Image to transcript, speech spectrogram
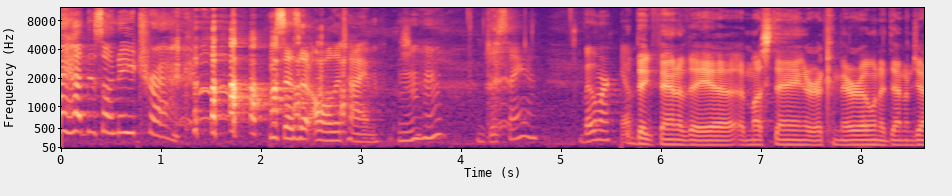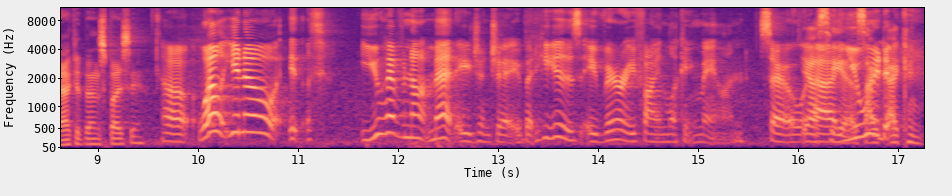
I had this on 8 track." he says it all the time. Mm-hmm. I'm just saying, boomer. A big fan of a, uh, a Mustang or a Camaro and a denim jacket, then, Spicy? Uh, well, you know, it, you have not met Agent J, but he is a very fine-looking man. So Yes, uh, he is. you would, I can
